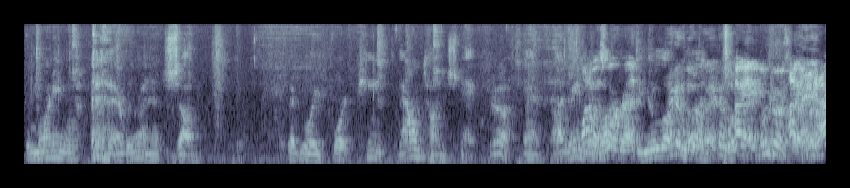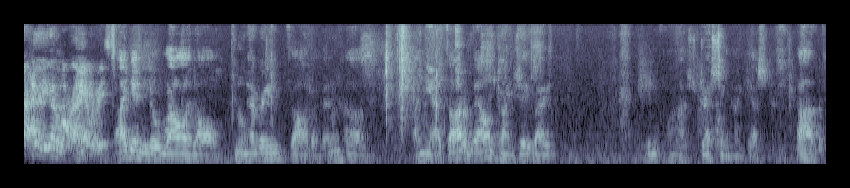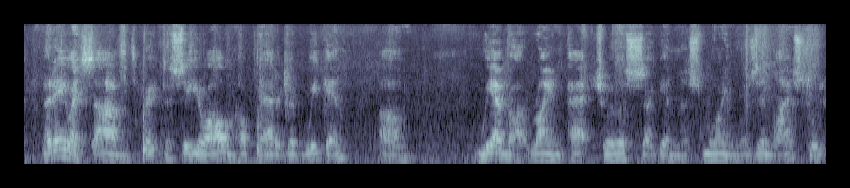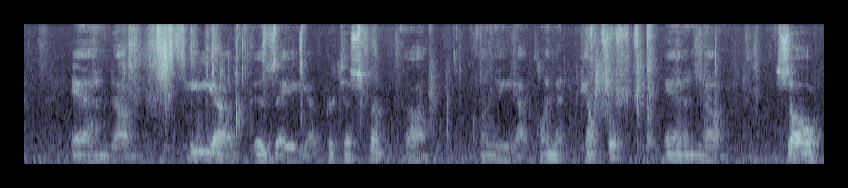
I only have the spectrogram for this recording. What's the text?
Good morning, everyone. It's um, February 14th, Valentine's Day. Yeah. And Irene, One of you us look- wore red. You look I got a little good. bit, I got a little Oh, bit. yeah, you We're good. Okay, all Yeah, right, you gotta look all right, bad. everybody's. I didn't do well at all. No. Never even thought of it. Right. Um, I mean, I thought of Valentine's Day, but I didn't when I was dressing, I guess. Um, but anyways, um, great to see you all and hope you had a good weekend. Um, we have uh, Ryan Patch with us again this morning, was in last week. And um, he uh, is a uh, participant uh, on the uh, Climate Council. And uh, so,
